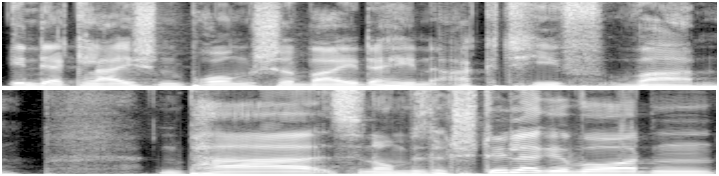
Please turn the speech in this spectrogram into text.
in der gleichen Branche weiterhin aktiv waren. Ein paar sind noch ein bisschen stiller geworden,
